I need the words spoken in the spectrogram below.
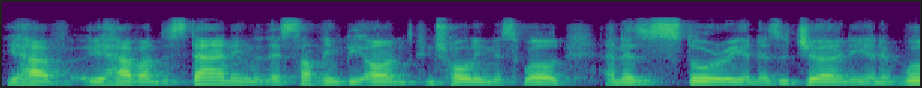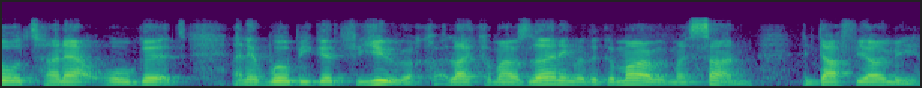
you have you have understanding that there's something beyond controlling this world and there's a story and there's a journey and it will turn out all good and it will be good for you. Like I was learning with the Gemara with my son in Daf Yomi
